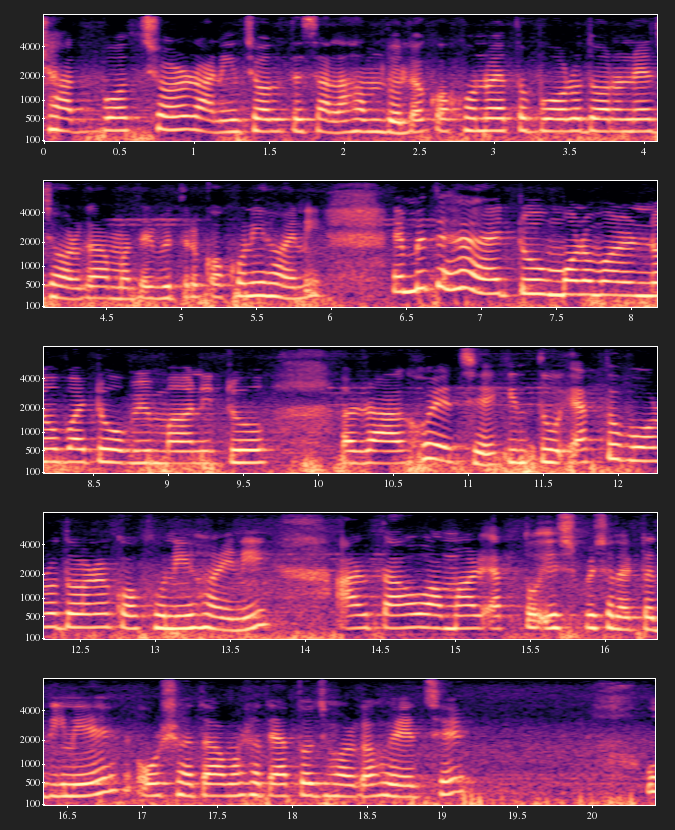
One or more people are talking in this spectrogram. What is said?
সাত বছর রানিং চলতেছে, আলহামদুলিল্লাহ। কখনো এত বড় ধরনের ঝড়গা আমাদের ভিতরে কখনই হয়নি। এমনিতে হ্যাঁ একটু মনোমান্য বা একটু অভিমান, একটু রাগ হয়েছে, কিন্তু এত বড় ধরনের কখনই হয়নি। আর তাও আমার এত স্পেশাল একটা দিনে ওর সাথে, আমার সাথে এত ঝড়গা হয়েছে। ও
